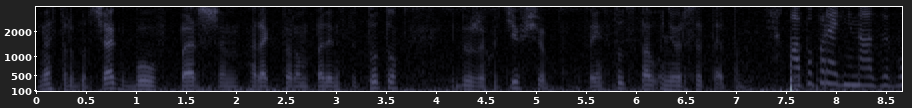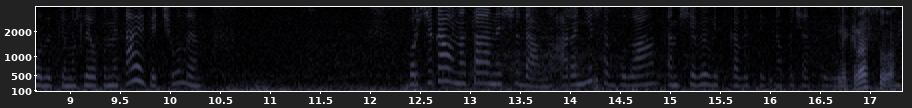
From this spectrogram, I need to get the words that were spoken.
Нестор Бурчак був першим ректором пединституту і дуже хотів, щоб цей інститут став університетом. А попередні назви вулиці, можливо, пам'ятаєте, чули? Борчака вона стала нещодавно, а раніше була там ще вивіска висить на початку вулиці. Некрасова Мгм.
